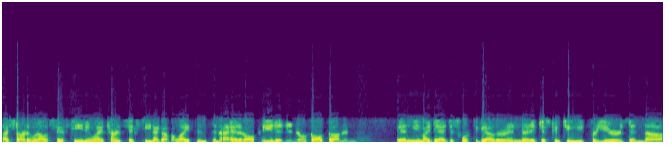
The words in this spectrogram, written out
I started when I was 15, and when I turned 16, I got my license, and I had it all painted, and it was all done. And and me and my dad just worked together, and uh, it just continued for years. And uh,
